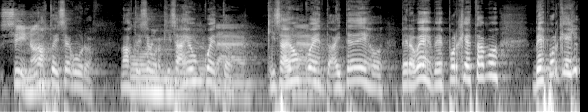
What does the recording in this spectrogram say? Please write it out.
Sí, ¿no? No estoy seguro. No estoy seguro. Quizás es un cuento. claro, Quizás es un cuento. Ahí te dejo. Pero ves, ves por qué estamos. ¿Ves por qué es.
